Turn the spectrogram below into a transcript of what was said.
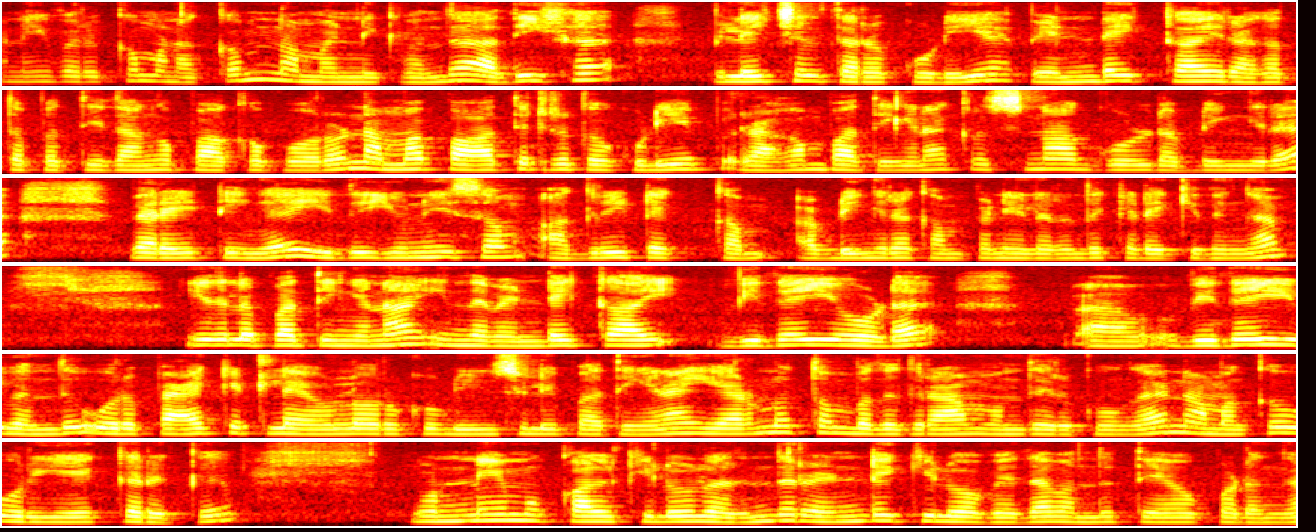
அனைவருக்கும் வணக்கம். நம்ம இன்றைக்கி வந்து அதிக விளைச்சல் தரக்கூடிய வெண்டைக்காய் ரகத்தை பற்றி தாங்க பார்க்க போகிறோம் நம்ம பார்த்துட்டு இருக்கக்கூடிய ரகம் பார்த்திங்கன்னா கிருஷ்ணா கோல்டு அப்படிங்கிற வெரைட்டிங்க. இது யுனிசம் அக்ரிடெக் கம் அப்படிங்கிற கம்பெனியிலேருந்து கிடைக்குதுங்க. இதில் பார்த்திங்கன்னா இந்த வெண்டைக்காய் விதையோட விதை வந்து ஒரு பேக்கெட்டில் எவ்வளோ இருக்கும் அப்படின்னு சொல்லி பார்த்தீங்கன்னா இரநூத்தம்பது கிராம் வந்து இருக்குங்க. நமக்கு ஒரு ஏக்கருக்கு ஒன்றே முக்கால் கிலோலேருந்து ரெண்டு கிலோ விதை வந்து தேவைப்படுங்க.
